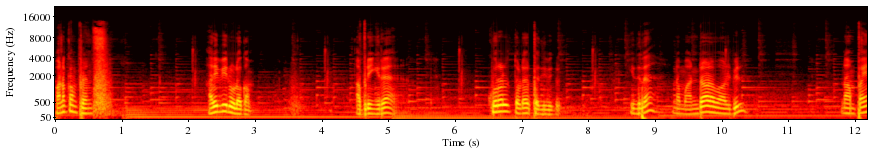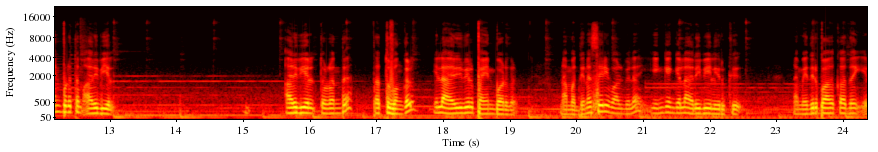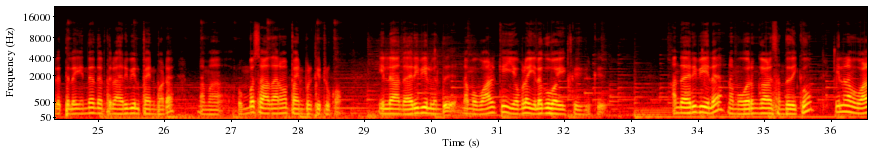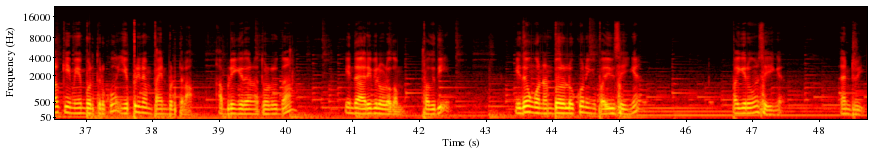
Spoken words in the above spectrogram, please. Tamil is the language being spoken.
வணக்கம் ஃப்ரெண்ட்ஸ் அறிவியல் உலகம் அப்படிங்கிற குரல் தொடர் பதிவுகள். இதில் நம்ம அன்றாட வாழ்வில் நாம் பயன்படுத்தும் அறிவியல் அறிவியல் தொடர்ந்த தத்துவங்கள் இல்லை அறிவியல் பயன்பாடுகள். நம்ம தினசரி வாழ்வில் எங்கெங்கெல்லாம் அறிவியல் இருக்குது நம்ம எதிர்பார்க்காத இடத்துல எந்தெந்த இடத்துல அறிவியல் பயன்பாடை நம்ம ரொம்ப சாதாரணமாக பயன்படுத்திகிட்ருக்கோம் இருக்கோம். இல்லை அந்த அறிவியல் வந்து நம்ம வாழ்க்கையை எவ்வளோ இலகுவாக இருக்குது அந்த அறிவியலை நம்ம வருங்கால சந்ததிக்கும் இல்லை நம்ம வாழ்க்கையை மேம்படுத்துறதுக்கும் எப்படி நம்ம பயன்படுத்தலாம் அப்படிங்கிற தொடர் தான் இந்த அறிவியல் உலகம் பகுதி. இதை உங்கள் நண்பர்களுக்கும் நீங்கள் பதிவு செய்யுங்க. பகிரவும் செய்யுங்க. நன்றி.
